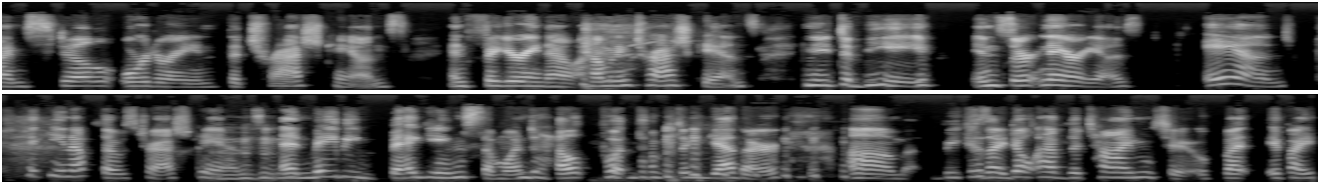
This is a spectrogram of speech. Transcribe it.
I'm still ordering the trash cans and figuring out how many trash cans need to be in certain areas and picking up those trash cans Mhm. and maybe begging someone to help put them together um, because I don't have the time to. But if I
